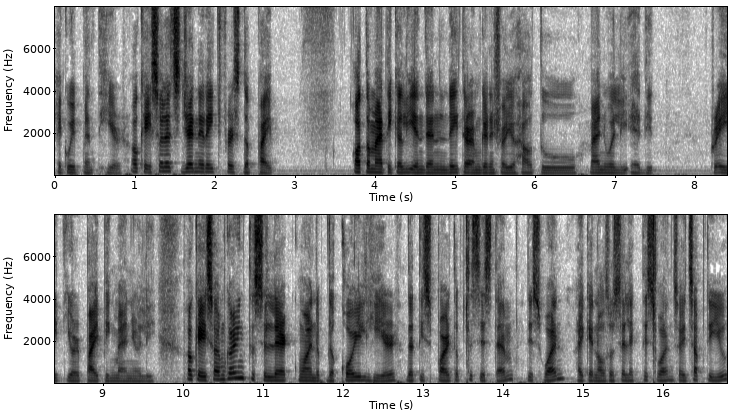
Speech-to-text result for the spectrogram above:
equipment here. Okay, so let's generate first the pipe automatically and then later I'm going to show you how to manually edit create your piping manually. Okay, so I'm going to select one of the coil here that is part of the system. This one, I can also select this one. So it's up to you.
